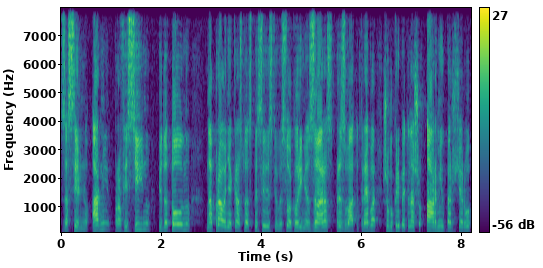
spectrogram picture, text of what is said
за сильну армію, професійну, підготовлену, направлення якраз туди спеціалістів високого рівня зараз призвати треба, щоб укріпити нашу армію в першу чергу,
